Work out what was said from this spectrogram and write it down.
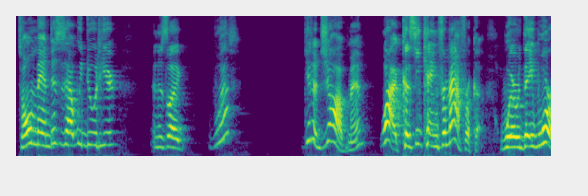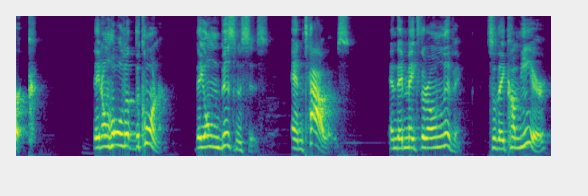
so oh man, this is how we do it here. And it's like, what? Get a job, man. Why? Because he came from Africa, where they work. They don't hold up the corner. They own businesses and towers, and they make their own living. So they come here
